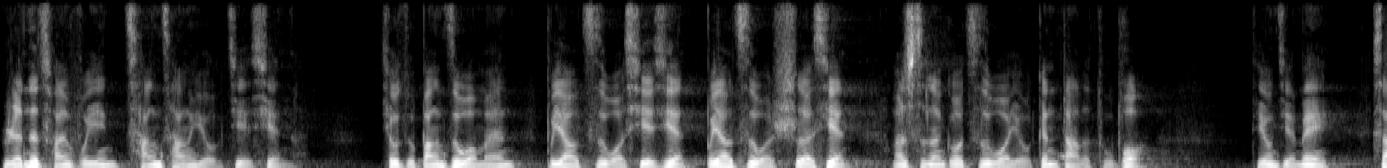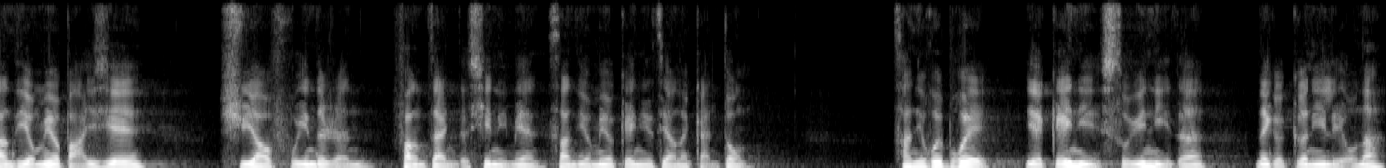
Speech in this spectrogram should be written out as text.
人的传福音常常有界限啊！求主帮助我们，不要自我设限，不要自我设限。而是能够自我有更大的突破，弟兄姐妹，上帝有没有把一些需要福音的人放在你的心里面？上帝有没有给你这样的感动？上帝会不会也给你属于你的那个哥尼流呢？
